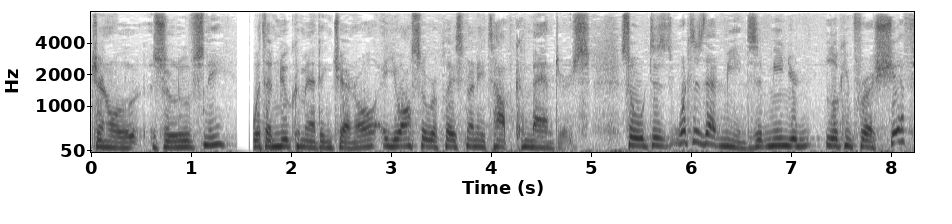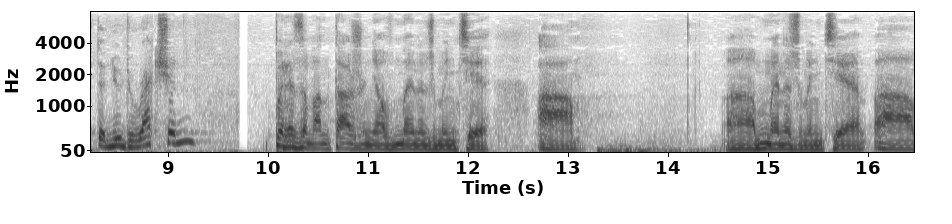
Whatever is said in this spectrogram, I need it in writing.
General Zaluzny, with a new commanding general. You also replaced many top commanders. So, does what does that mean? Does it mean you're looking for a shift, a new direction? перезавантаження в менеджменті, а, а, в менеджменті а,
